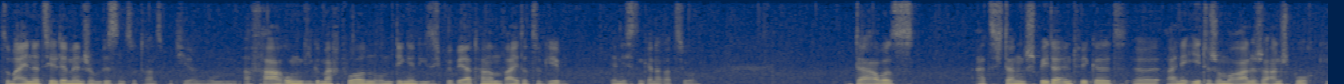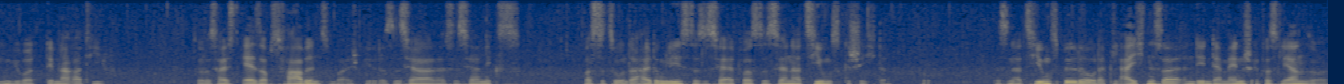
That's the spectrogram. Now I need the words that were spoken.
Zum einen erzählt der Mensch, um Wissen zu transportieren, um Erfahrungen, die gemacht wurden, um Dinge, die sich bewährt haben, weiterzugeben der nächsten Generation daraus hat sich dann später entwickelt äh, eine ethische, moralische Anspruch gegenüber dem Narrativ. So, das heißt Aesops Fabeln zum Beispiel. Das ist ja, das ist ja nix, was du zur Unterhaltung liest. Das ist ja etwas, das ist ja eine Erziehungsgeschichte. So. Das sind Erziehungsbilder oder Gleichnisse, in denen der Mensch etwas lernen soll.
